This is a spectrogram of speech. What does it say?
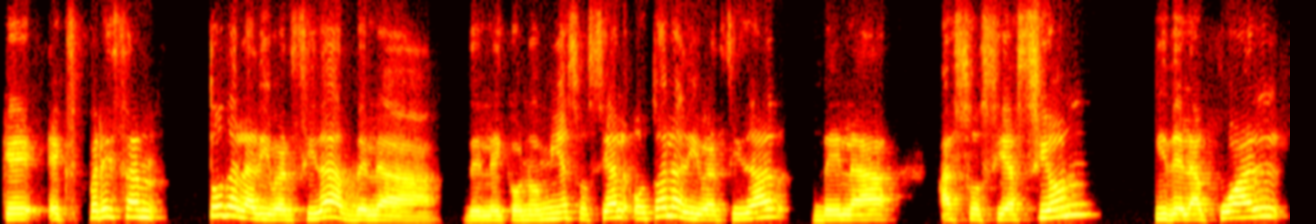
que expresan toda la diversidad de la, economía social o toda la diversidad de la asociación y de la cual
